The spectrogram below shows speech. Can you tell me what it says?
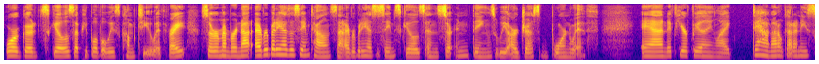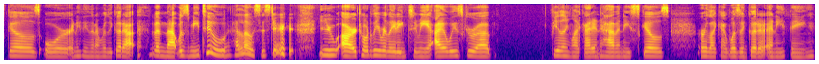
or good skills that people have always come to you with, right? So remember, not everybody has the same talents, not everybody has the same skills, and certain things we are just born with. And if you're feeling like, damn, I don't got any skills or anything that I'm really good at, then that was me too. Hello, sister. you are totally relating to me. I always grew up feeling like I didn't have any skills or like I wasn't good at anything.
